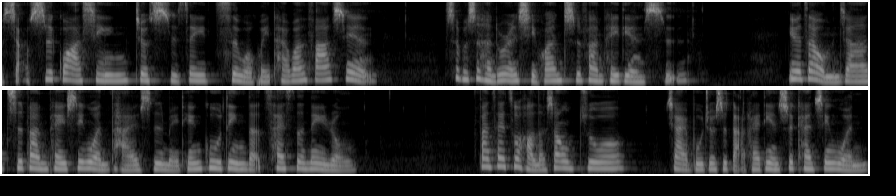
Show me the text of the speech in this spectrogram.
小事挂心，就是这一次我回台湾发现，是不是很多人喜欢吃饭配电视？因为在我们家吃饭配新闻台是每天固定的菜色内容。饭菜做好了上桌，下一步就是打开电视看新闻，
